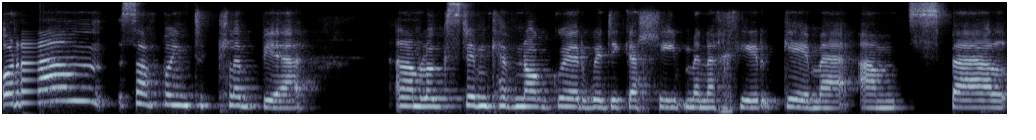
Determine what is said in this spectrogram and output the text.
O ran safbwynt y clybiau, yn amlwg, stym cefnogwyr wedi gallu mynychu'r gemau am spel.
